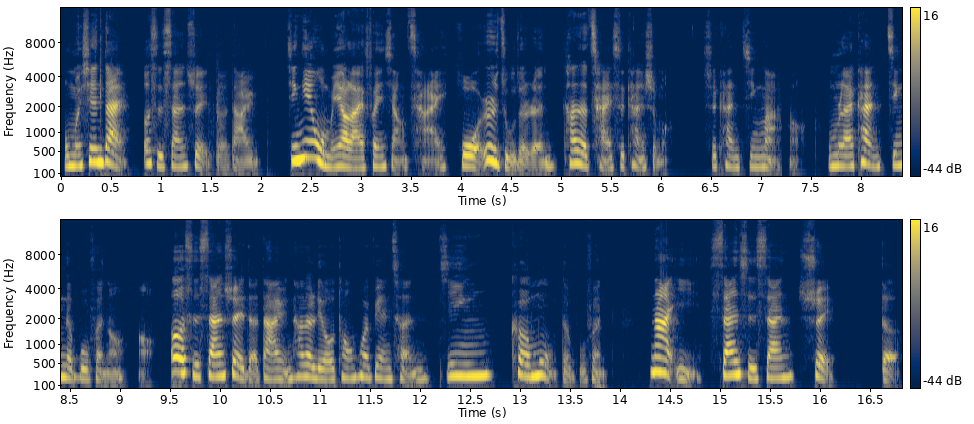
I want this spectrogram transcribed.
我们先带二十三岁的大运，今天我们要来分享财火日主的人，他的财是看什么？是看金嘛？好，我们来看金的部分哦。好，二十三岁的大运，它的流通会变成金克木的部分。那以三十三岁的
